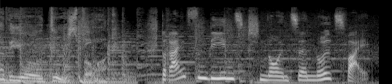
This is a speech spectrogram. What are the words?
Radio Duisburg. Streifendienst 1902.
